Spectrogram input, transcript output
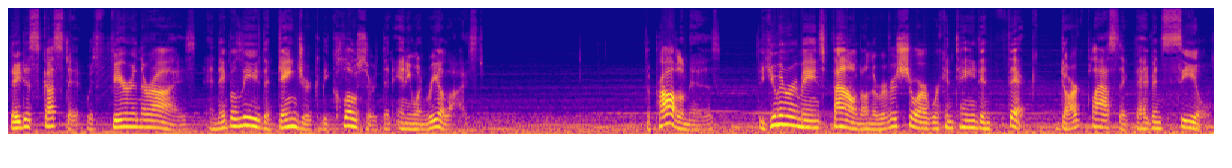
They discussed it with fear in their eyes, and they believed that danger could be closer than anyone realized. The problem is, the human remains found on the river's shore were contained in thick, dark plastic that had been sealed,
